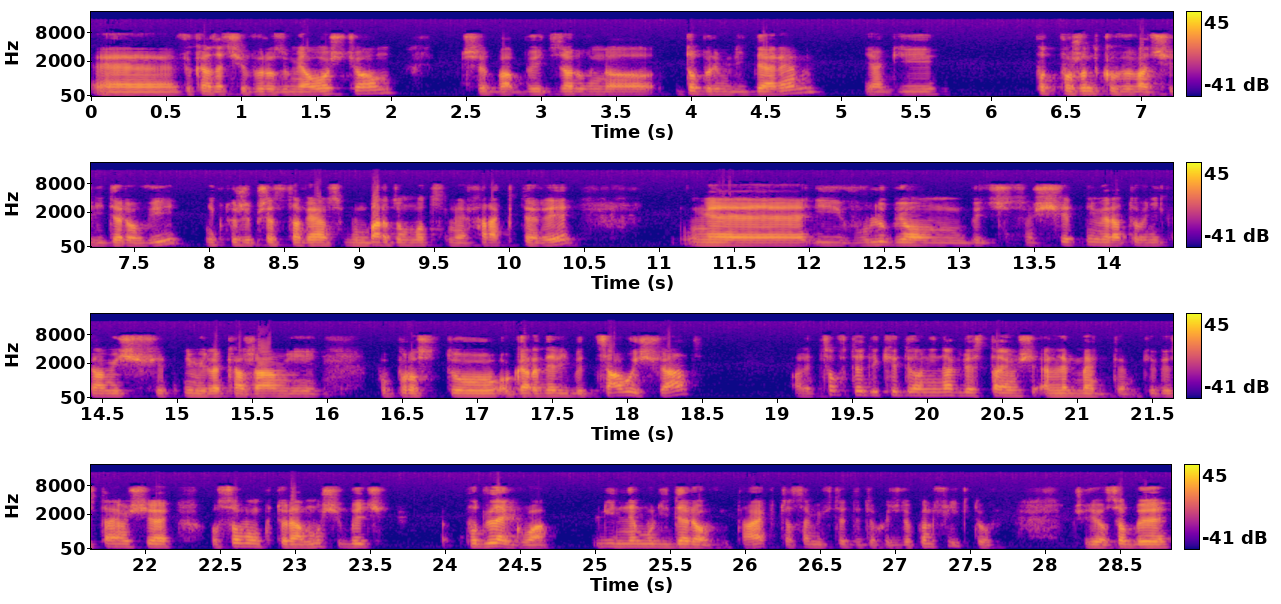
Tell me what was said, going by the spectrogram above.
e, wykazać się wyrozumiałością, trzeba być zarówno dobrym liderem, jak i podporządkowywać się liderowi. Niektórzy przedstawiają sobie bardzo mocne charaktery e, i lubią być, są świetnymi ratownikami, świetnymi lekarzami, po prostu ogarnęliby cały świat, ale co wtedy, kiedy oni nagle stają się elementem, kiedy stają się osobą, która musi być podległa innemu liderowi, tak? Czasami wtedy dochodzi do konfliktów, czyli osoby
